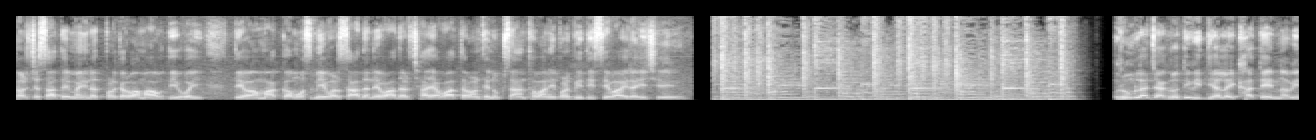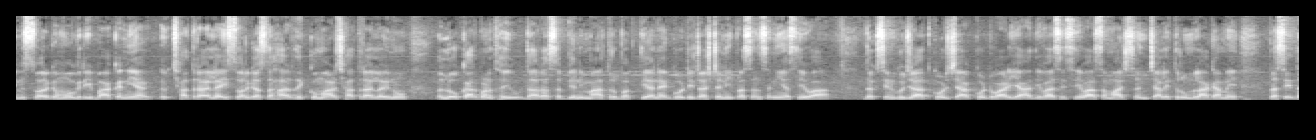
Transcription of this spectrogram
ખર્ચ સાથે મહેનત પણ કરવામાં આવતી હોય. તેવામાં કમોસમી વરસાદ અને વાદળછાયા વાતાવરણથી નુકસાન થવાની પણ ભીતિ સેવાઈ રહી છે. રૂમલા જાગૃતિ વિદ્યાલય ખાતે નવીન સ્વર્ગ મોગરી બા કન્યા છાત્રાલય, સ્વર્ગસ્થ હાર્દિક કુમાર છાત્રાલયનું લોકાર્પણ થયું. ધારાસભ્યની માતૃભક્તિ અને ગોટી ટ્રસ્ટની પ્રશંસનીય સેવા. દક્ષિણ ગુજરાત કોરચા કોટવાડિયા આદિવાસી સેવા સમાજ સંચાલિત રૂમલા ગામે પ્રસિદ્ધ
